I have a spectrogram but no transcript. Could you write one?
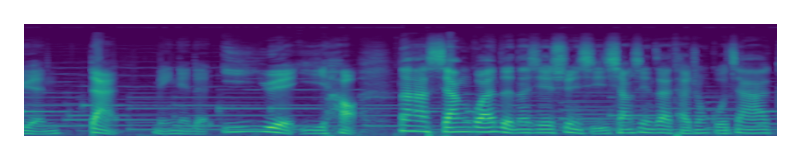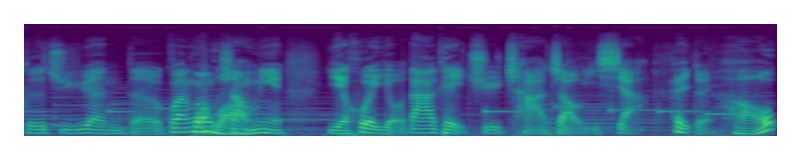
元旦。明年的一月一号，那相关的那些讯息，相信在台中国家歌剧院的官网上面也会有，大家可以去查找一下。嘿，对，好，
